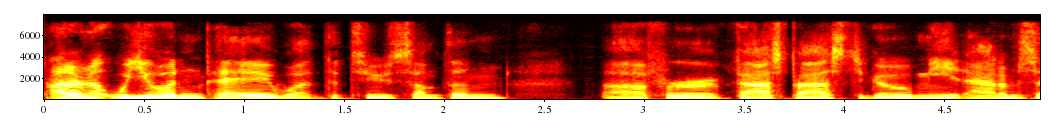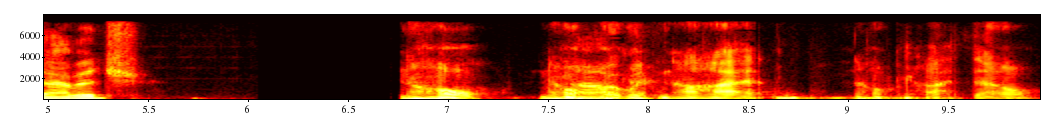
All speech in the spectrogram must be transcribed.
I don't know. Well, you wouldn't pay what the two something uh, for fast pass to go meet Adam Savage. No, no, Oh, I would not. No, God, no,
